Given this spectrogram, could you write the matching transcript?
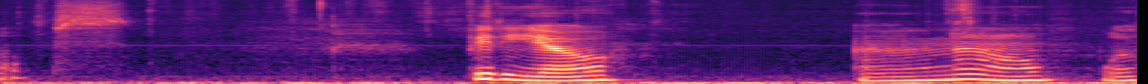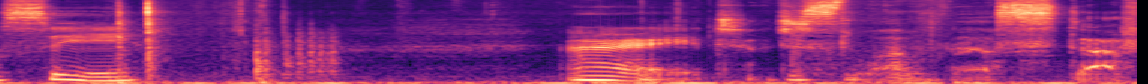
oops, video. I don't know. We'll see. All right. I just love this stuff.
